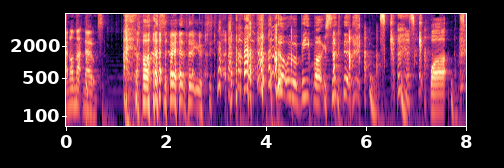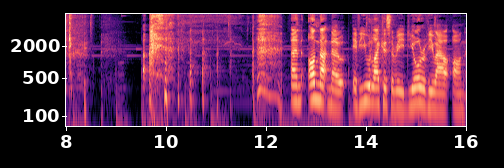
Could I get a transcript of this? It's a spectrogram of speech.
And on that note, oh, sorry, I thought you were. I thought we were beatboxing. what? And on that note, if you would like us to read your review out on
